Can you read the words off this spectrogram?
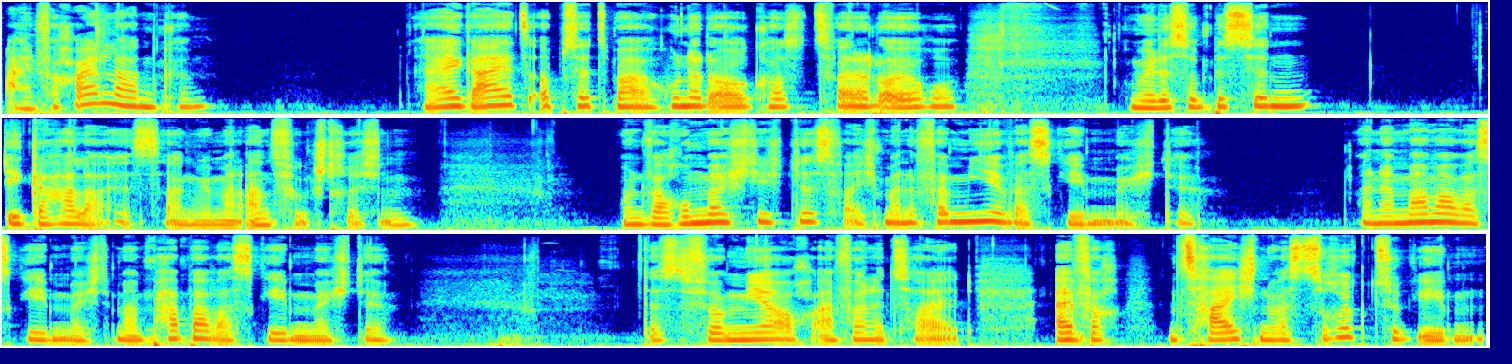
einfach einladen können. Ja, egal, ob es jetzt mal 100 Euro kostet, 200 Euro, und mir das so ein bisschen egaler ist, sagen wir mal in Anführungsstrichen. Und warum möchte ich das? Weil ich meiner Familie was geben möchte. Meiner Mama was geben möchte, meinem Papa was geben möchte. Das ist für mich auch einfach eine Zeit, einfach ein Zeichen, was zurückzugeben,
